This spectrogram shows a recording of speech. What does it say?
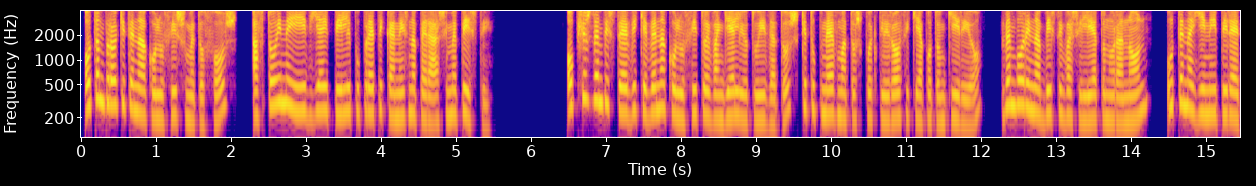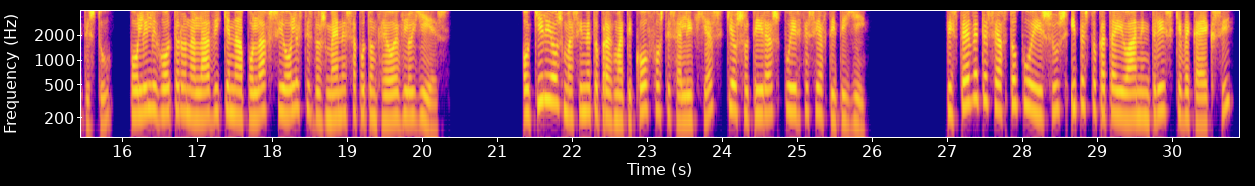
Όταν πρόκειται να ακολουθήσουμε το φως, αυτό είναι η ίδια η πύλη που πρέπει κανείς να περάσει με πίστη. Όποιος δεν πιστεύει και δεν ακολουθεί το Ευαγγέλιο του ύδατο και του πνεύματος που εκπληρώθηκε από τον κύριο, δεν μπορεί να μπει στη βασιλεία των ουρανών, ούτε να γίνει υπηρέτης του, πολύ λιγότερο να λάβει και να απολαύσει όλες τις δοσμένες από τον Θεό ευλογίες. Ο κύριος μας είναι το πραγματικό φως της αλήθειας και ο σωτήρας που ήρθε σε αυτή τη γη. Πιστεύετε σε αυτό που ο Ιησούς είπε στο κατά Ιωάννη 3 και 16,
